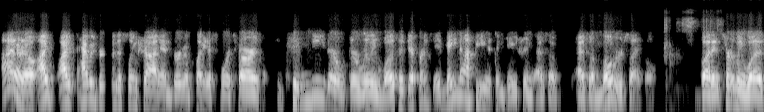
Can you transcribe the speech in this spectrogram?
I don't know. I I haven't driven the slingshot and driven plenty of sports cars. To me, there there really was a difference. It may not be as engaging as a as a motorcycle, but it certainly was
